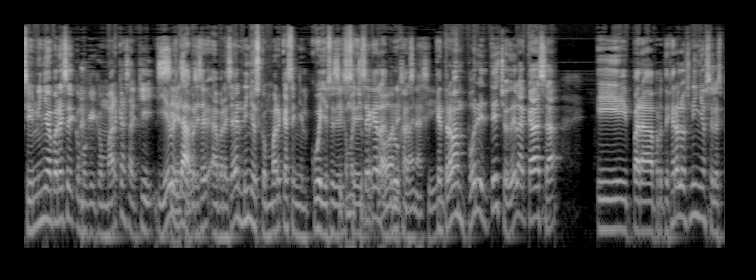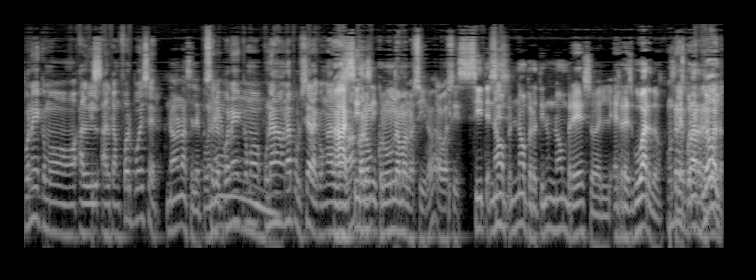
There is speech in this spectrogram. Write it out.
si un niño aparece como que con marcas aquí, y es Sí, verdad, es. aparece- aparecían niños con marcas en el cuello, se, Sí, como se que las brujas, que entraban por el techo de la casa y para proteger a los niños se les pone como al, alcanfor, ¿puede ser? No, no, no, se le pone. se le pone un- como una, una pulsera con algo, Ah, ¿no? sí, con, sí, un- sí. con una mano así, ¿no? Algo así. Sí, te- no, sí. no, pero tiene un nombre eso, el, el resguardo. Un Se le pone resguardo. No,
